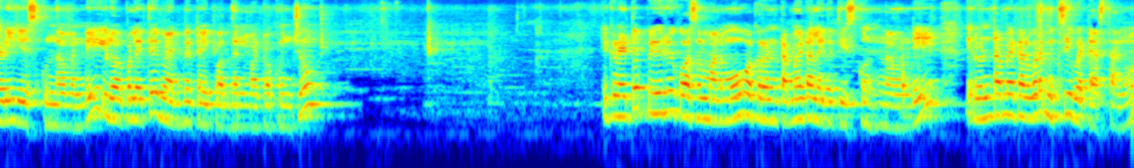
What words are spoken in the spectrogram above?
రెడీ చేసుకుందామండి. ఈ లోపలైతే మ్యాగ్నెట్ అయిపోద్ది అనమాట కొంచెం. ఇక్కడైతే ప్యూరీ కోసం మనము ఒక రెండు టమాటాలు అయితే తీసుకుంటున్నామండి. ఈ రెండు టమాటాలు కూడా మిక్సీ పెట్టేస్తాను.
